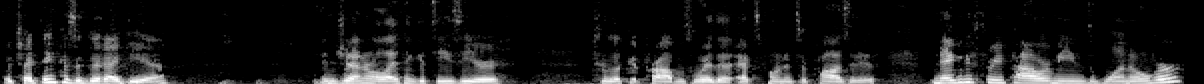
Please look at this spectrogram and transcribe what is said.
which I think is a good idea, in general, I think it's easier to look at problems where the exponents are positive. Negative 3 power means 1 over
